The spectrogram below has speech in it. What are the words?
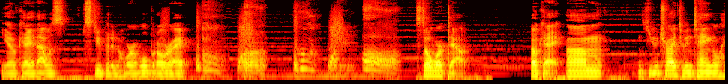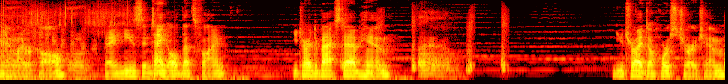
Yeah, okay, that was stupid and horrible, but all right. Still worked out. Okay, um, you tried to entangle him, I recall. Okay, he's entangled, that's fine. You tried to backstab him. You tried to horse charge him.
